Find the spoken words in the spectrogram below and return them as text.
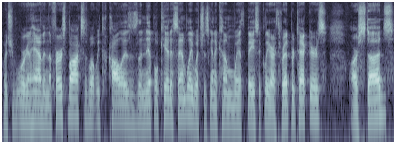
which we're going to have in the first box is what we call is, is the nipple kit assembly, which is going to come with basically our thread protectors, our studs,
